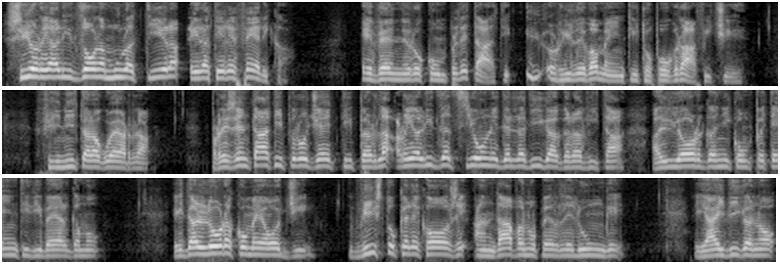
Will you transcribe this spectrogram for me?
si realizzò la mulattiera e la teleferica e vennero completati i rilevamenti topografici. Finita la guerra, presentati i progetti per la realizzazione della diga a gravità agli organi competenti di Bergamo, ed allora come oggi, visto che le cose andavano per le lunghe, e ai Viganò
